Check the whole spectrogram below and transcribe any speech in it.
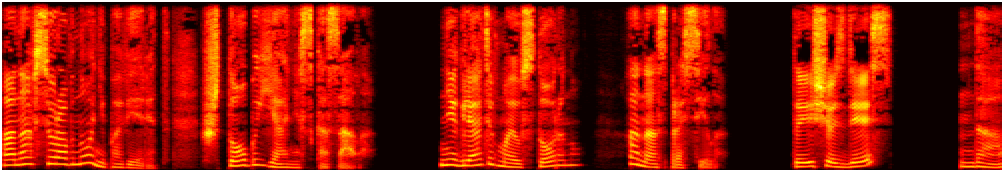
она все равно не поверит, что бы я ни сказала. Не глядя в мою сторону, она спросила. «Ты еще здесь?» «Да.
